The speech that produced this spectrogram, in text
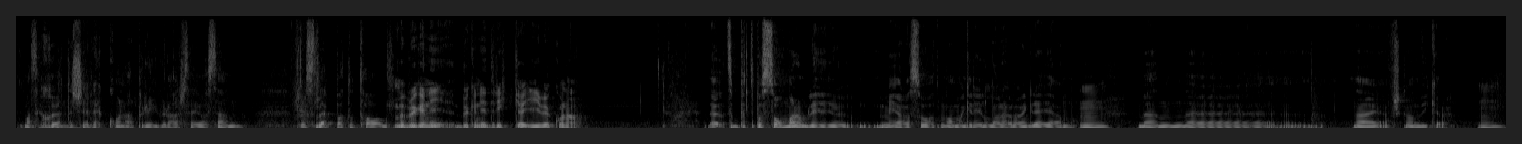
Att man sköter sig i veckorna, pryglar sig och sen för att släppa totalt. Men brukar ni, brukar ni dricka i veckorna? På, sommaren blir det ju mer så att man grillar och hela den grejen. Mm. Men eh, nej, jag försöker undvika det. Mm.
